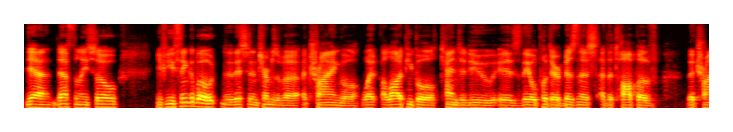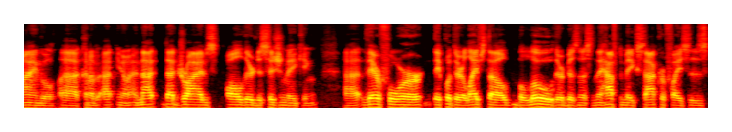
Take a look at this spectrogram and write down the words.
Yeah, definitely. So if you think about this in terms of a, a, triangle, what a lot of people tend to do is they will put their business at the top of the triangle, uh, kind of, uh, you know, and that that drives all their decision making. Uh, therefore, they put their lifestyle below their business, and they have to make sacrifices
